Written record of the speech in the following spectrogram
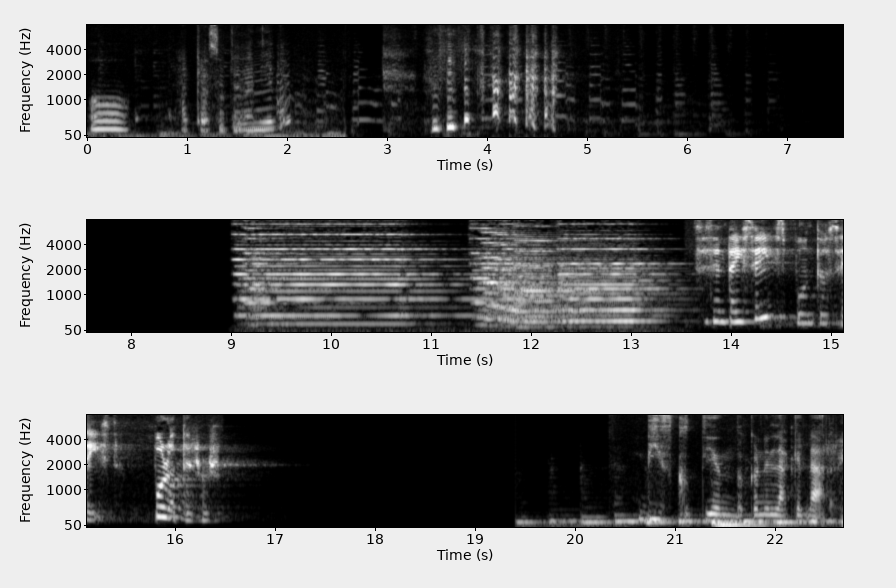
¿O acaso te da miedo? ...66.6... Puro terror. Discutiendo con el aquelarre.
